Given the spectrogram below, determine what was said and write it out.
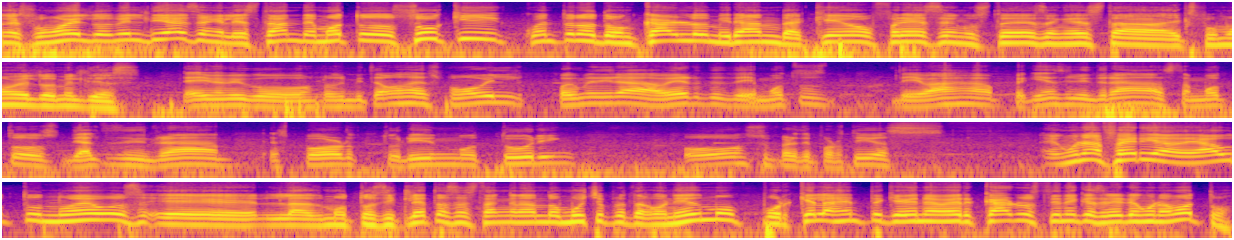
en Expo Móvil 2010, en el stand de Moto Suzuki, cuéntanos, don Carlos Miranda, ¿qué ofrecen ustedes en esta Expo Móvil 2010? Hey, mi amigo, los invitamos a Expo Móvil. Pueden venir a ver desde motos de baja, pequeña cilindrada, hasta motos de alta cilindrada, sport, turismo, touring o superdeportivas. En una feria de autos nuevos, eh, las motocicletas están ganando mucho protagonismo. ¿Por qué la gente que viene a ver carros tiene que salir en una moto?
